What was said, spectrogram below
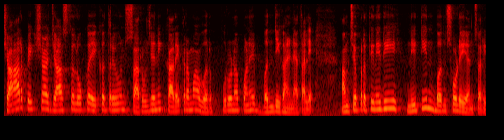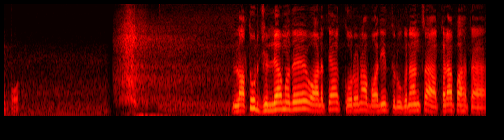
चारपेक्षा जास्त लोक एकत्र येऊन सार्वजनिक कार्यक्रमावर पूर्णपणे बंदी घालण्यात आले आमचे प्रतिनिधी नितीन बनसोडे यांचा रिपोर्ट. लातूर जिल्ह्यामध्ये वाढत्या कोरोनाबाधित रुग्णांचा आकडा पाहता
